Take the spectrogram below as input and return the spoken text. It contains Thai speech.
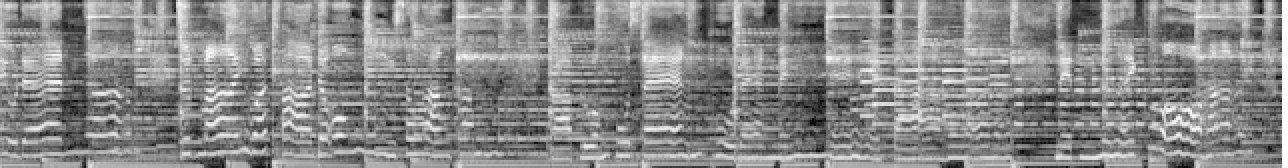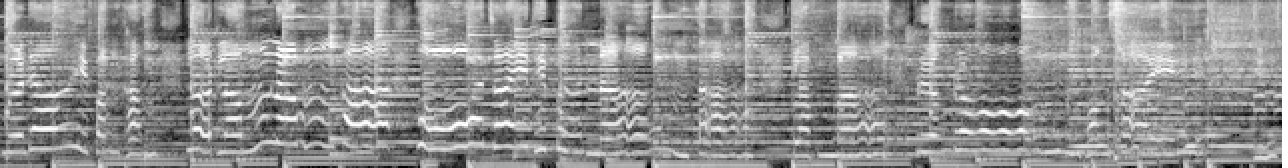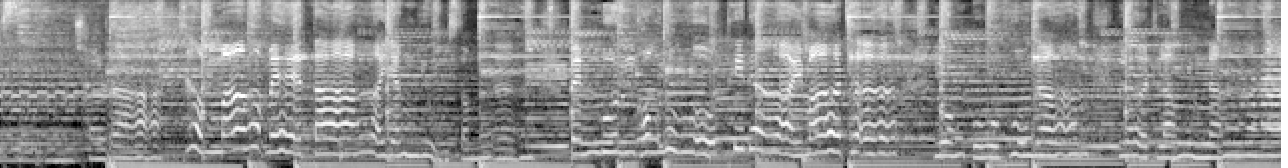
อยู่แดนงาม จุดหมายวัดป่าดงสว่างธรรมกราบหลวงผู้แสงผู้แรงเมตตาเหน็ดเหนื่อยก็หาย เมื่อได้ฟังธรรมเลิศล้ำน้ำพาหัวใจที่เปื้อนน้ำตากลับมา ธรรมะเมตตายังอยู่เสมอ เป็นบุญของลูกที่ได้มาเจอหลวงปู่ผู้งามเลิศล้ำน้ำ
